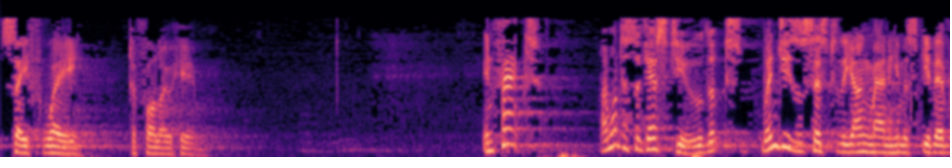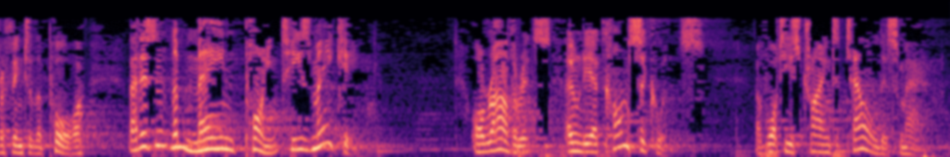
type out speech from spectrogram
safe way to follow him. In fact, I want to suggest to you that when Jesus says to the young man he must give everything to the poor, that isn't the main point he's making. Or rather, it's only a consequence of what he's trying to tell this man.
